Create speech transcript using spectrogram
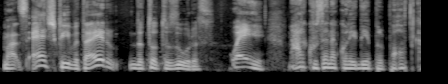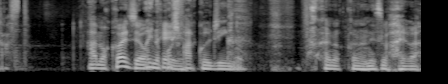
ma è scrive da er da tutte le ore. Uè, Marcus, è una quella idea per il podcast. ah ma questo è ok non puoi fare col jingle. non non si va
